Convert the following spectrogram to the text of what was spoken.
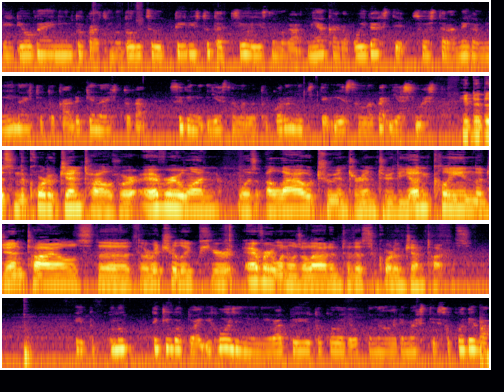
えー両替人とかその動物を売っている人たちをイエス様が宮から追い出してそうしたら目が見えない人とか歩けない人がすぐにイエス様のところに来てイエス様が癒しました He did this in the court of Gentiles, where everyone was allowed to enter into. The unclean, the Gentiles, the, the ritually pure, everyone was allowed into this court of Gentiles. えー、とこの出来事は違法人の庭というところで行われましてそこでは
